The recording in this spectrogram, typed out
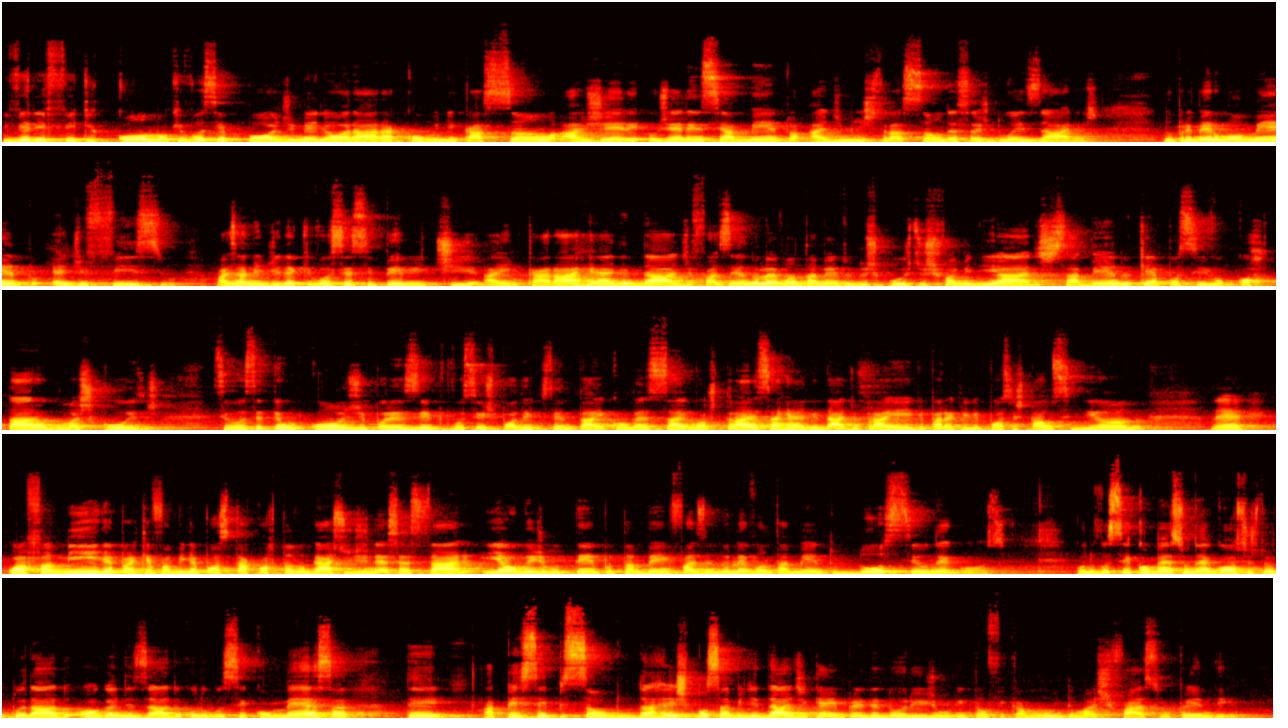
e verifique como que você pode melhorar a comunicação, a ger, o gerenciamento, a administração dessas duas áreas. No primeiro momento é difícil, mas à medida que você se permitir a encarar a realidade, fazendo o levantamento dos custos familiares, sabendo que é possível cortar algumas coisas, se você tem um cônjuge, por exemplo, vocês podem sentar e conversar e mostrar essa realidade para ele, para que ele possa estar auxiliando, né? Com a família, para que a família possa estar cortando gasto desnecessário e ao mesmo tempo também fazendo o levantamento do seu negócio. Quando você começa um negócio estruturado, organizado, quando você começa a ter a percepção da responsabilidade que é empreendedorismo, então fica muito mais fácil empreender.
